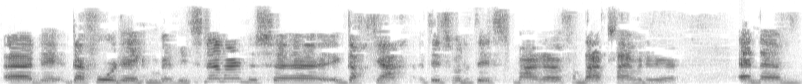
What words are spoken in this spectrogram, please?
De, daarvoor deed ik hem weer iets sneller, dus ik dacht ja, het is wat het is, maar vandaag zijn we er weer. En um,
